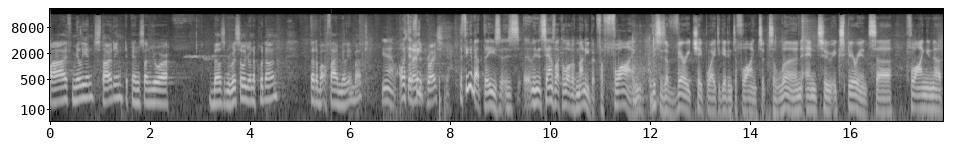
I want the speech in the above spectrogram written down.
5 million starting, depends on your bells and whistle you want to put on. That about 5 million baht. Yeah. The, Landed thing, price? Yeah. the thing about these is, I mean, it sounds like a lot of money, but for flying, this is a very cheap way to get into flying, to, to learn and to experience uh, flying in a,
